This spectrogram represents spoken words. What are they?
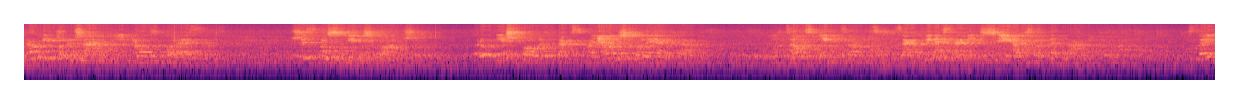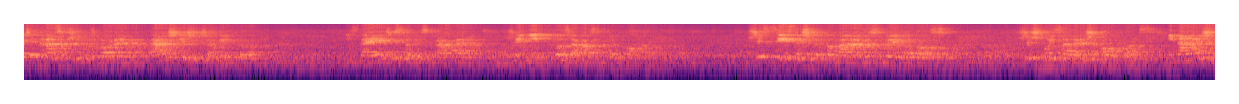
Drogie koleżanki i drodzy koledzy, wszystko się kiedyś kończy. Również szkoły w tak wspaniałej szkole jak ta. I chcąc, nie chcąc, za chwilę staniecie się jej absolwentami. Stoicie teraz przed wyborem dalszej życiowej drogi i zdajecie sobie sprawę, że nikt go za was nie dokona. Wszyscy jesteśmy kowalami swojego losu. Przyszłość zależy od was i należy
